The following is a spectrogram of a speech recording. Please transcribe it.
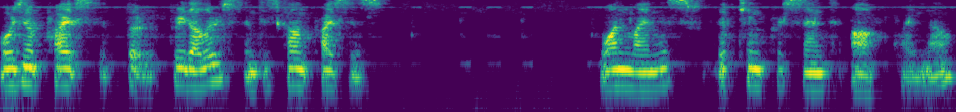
Original price $3 and discount price is 1 minus 15% off right now.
